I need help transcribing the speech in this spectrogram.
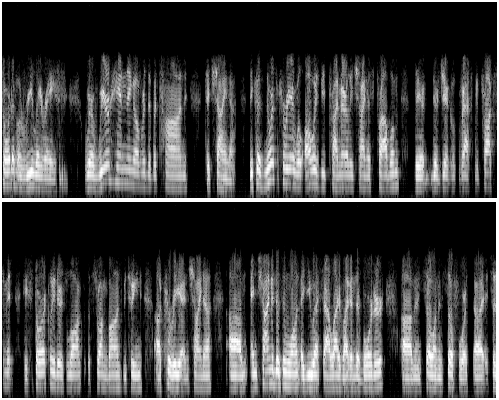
sort of a relay race where we're handing over the baton to China because North Korea will always be primarily China's problem. They're, they're geographically proximate. Historically, there's long, strong bonds between uh, Korea and China. Um, and China doesn't want a U.S. ally right on their border, um, and so on and so forth. Uh, so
